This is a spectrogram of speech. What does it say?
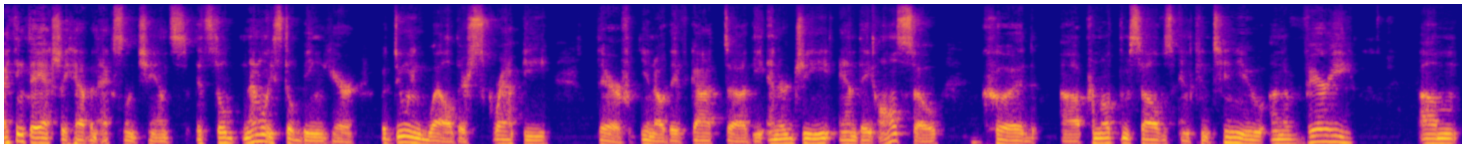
I think they actually have an excellent chance. It's still not only still being here, but doing well. They're scrappy. They're, you know, they've got uh, the energy, and they also could uh, promote themselves and continue on a very, um,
